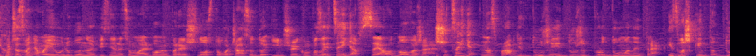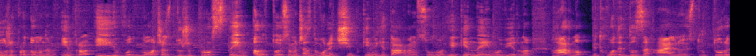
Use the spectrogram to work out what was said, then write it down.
І хоча звання моєї улюбленої пісні на цьому альбомі перейшло з того часу до іншої композиції, я все одно вважаю, що це є насправді дуже і дуже продуманий трек. Із важким та дуже продуманим інтро, і водночас дуже простим, але в той самий час доволі чіпким гітарним соло, яке неймовірно гарно підходить до загальної структури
